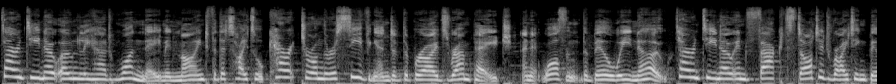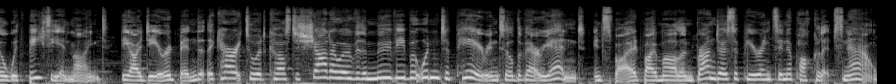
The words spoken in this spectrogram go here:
Tarantino only had one name in mind for the title character on the receiving end of the bride's rampage, and it wasn't the Bill we know. Tarantino, in fact, started writing Bill with Beatty in mind. The idea had been that the character would cast a shadow over the movie but wouldn't appear until the very end, inspired by Marlon Brando's appearance in Apocalypse Now.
